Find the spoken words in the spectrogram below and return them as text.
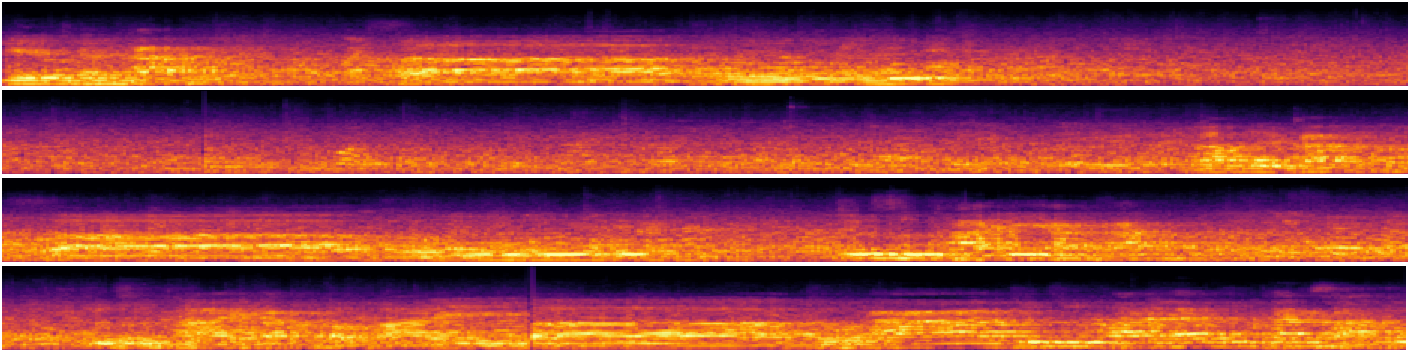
เรียวกันครับ สาธุรับเลยครับ สาธุชุดสุดท้ายได้ยังครับ ชุดสุดท้ายครับต่อไปสาธุอาชุดสุดท้ายแล้วทุกท่านสาธุ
